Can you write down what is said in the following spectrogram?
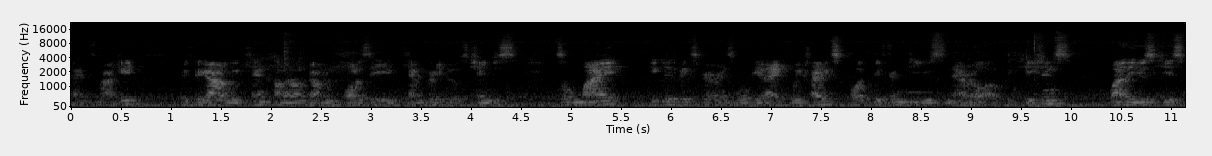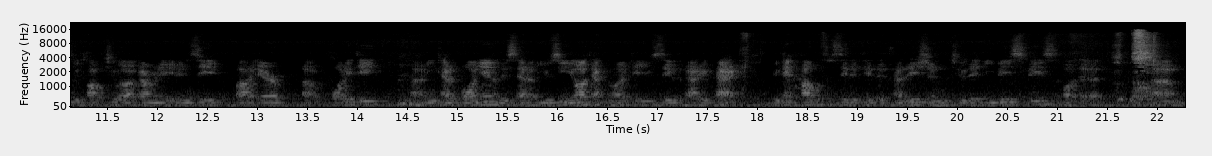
Chinese market. We figure out we can't count on government policy, we can't predict those changes. So my little experience will be like, we try to explore different use scenario applications. One of the use cases, we talked to a government agency about air uh, quality uh, in California. They said, using your technology, you save the battery pack you can help facilitate the transition to the EV space or the, um,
